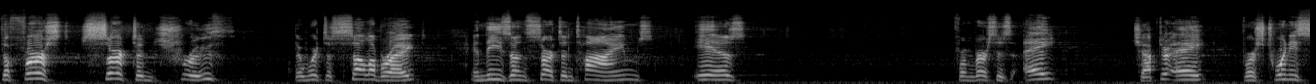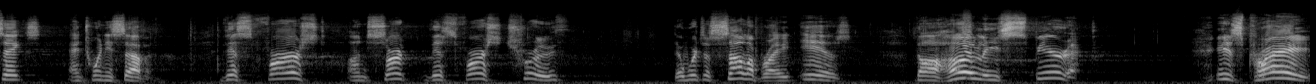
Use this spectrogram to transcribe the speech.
The first certain truth that we're to celebrate in these uncertain times is from verses 8, chapter 8, verse 26 and 27. This first uncertain, this first truth that we're to celebrate is the Holy Spirit is praying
